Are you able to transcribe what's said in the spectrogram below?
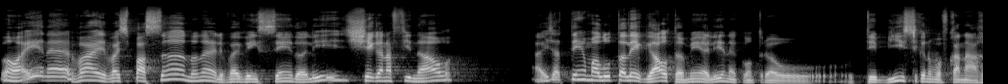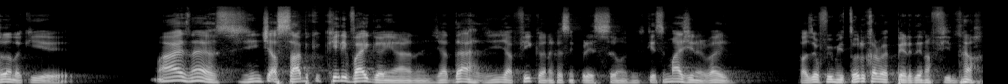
Bom, aí, né, vai, vai se passando, né, ele vai vencendo ali, chega na final, aí já tem uma luta legal também ali, né, contra o, o Tebiste, que eu não vou ficar narrando aqui mas, né, a gente já sabe que o que ele vai ganhar, né? Já dá, a gente já fica né, com essa impressão. Porque você imagina, vai fazer o filme todo, o cara vai perder na final.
